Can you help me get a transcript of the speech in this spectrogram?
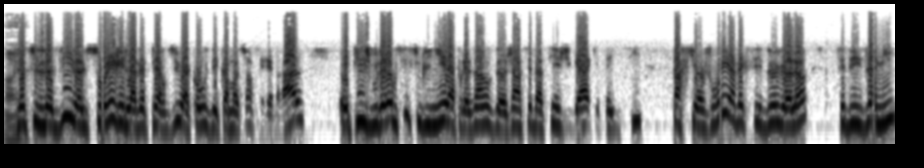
Là, tu l'as dit, le sourire, il l'avait perdu à cause des commotions cérébrales. Et puis, je voudrais aussi souligner la présence de Jean-Sébastien Giguère qui était ici parce qu'il a joué avec ces deux gars-là. C'est des amis.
